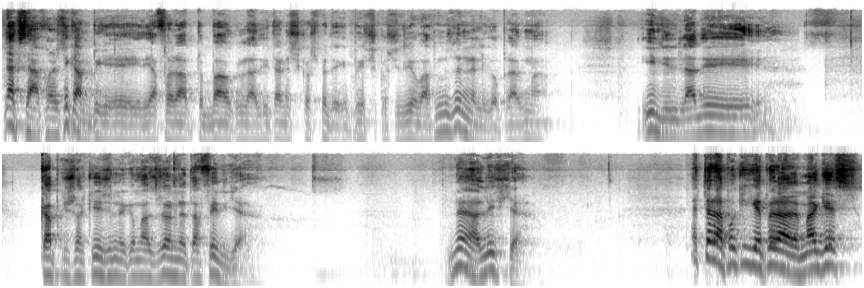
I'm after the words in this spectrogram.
Εντάξει, αγχωρηθήκαμε πήγε η διαφορά από τον Μπάουκ, δηλαδή ήταν στου 25 και πήγε στους 22 βαθμούς, δεν είναι λίγο πράγμα. Ήδη δηλαδή κάποιους αρχίζουν και μας ζώνουν τα φίδια. Ναι, αλήθεια. Ε, τώρα από εκεί και πέρα, ρε μάγκες,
